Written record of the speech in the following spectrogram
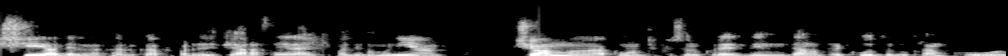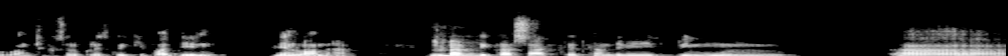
și Adelina, care lucra pe partea de PR, asta era echipa din România. Și eu am, uh, acum am început să lucrez din de anul trecut, lucram cu, am început să lucrez cu echipa din, din Londra. Uh-huh. Și mhm. practic așa, cred că am devenit primul uh,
